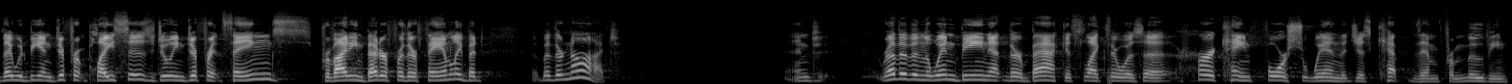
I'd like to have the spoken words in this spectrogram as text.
they would be in different places doing different things, providing better for their family, but, but they're not. And rather than the wind being at their back, it's like there was a hurricane force wind that just kept them from moving,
